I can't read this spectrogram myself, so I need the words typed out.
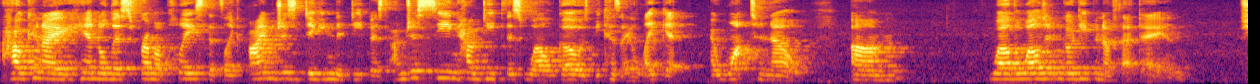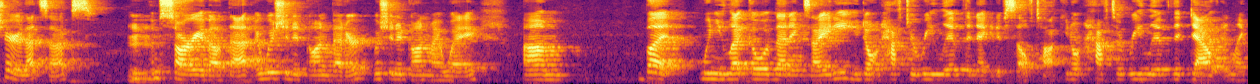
how can I handle this from a place that's like, I'm just digging the deepest. I'm just seeing how deep this well goes because I like it. I want to know. Um, well, the well didn't go deep enough that day. And sure, that sucks. Mhm. I'm sorry about that. I wish it had gone better. Wish it had gone my way. Um, but when you let go of that anxiety, you don't have to relive the negative self talk. You don't have to relive the doubt and like,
